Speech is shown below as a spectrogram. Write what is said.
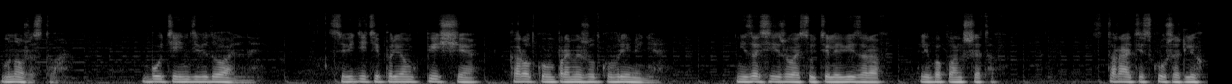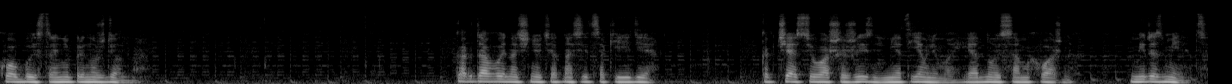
множество. Будьте индивидуальны. Сведите прием к пище к короткому промежутку времени. Не засиживаясь у телевизоров либо планшетов. Старайтесь кушать легко, быстро непринужденно. Когда вы начнете относиться к еде как частью вашей жизни, неотъемлемой и одной из самых важных, мир изменится.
